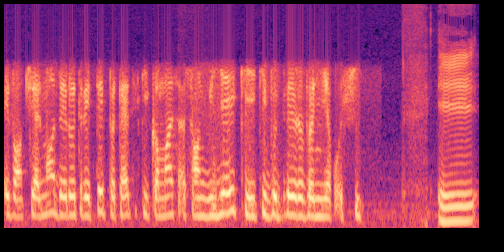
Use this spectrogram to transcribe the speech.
éventuellement des retraités peut-être qui commencent à s'ennuyer, qui, qui voudraient revenir aussi. Et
